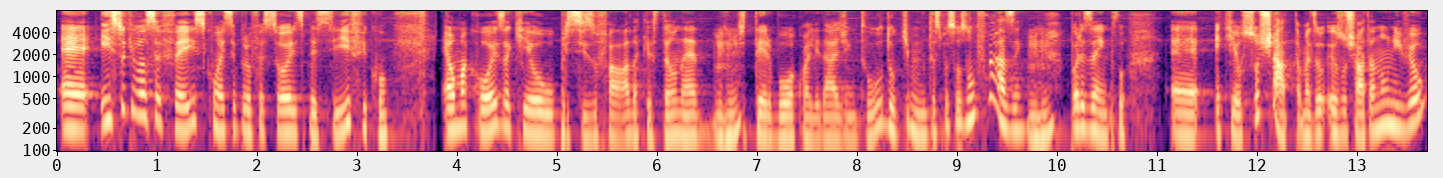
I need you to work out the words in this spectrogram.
é, isso que você fez com esse professor específico é uma coisa que eu preciso falar da questão, né, de ter boa qualidade em tudo, que muitas pessoas não fazem. Por exemplo, é, é que eu sou chata, mas eu, eu sou chata num nível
